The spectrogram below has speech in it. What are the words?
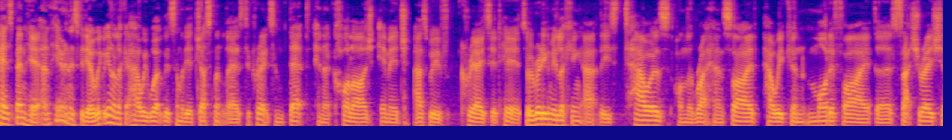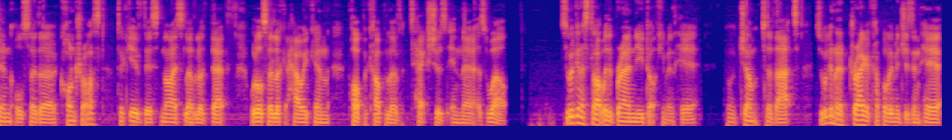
Hey, it's Ben here, and here in this video we're going to look at how we work with some of the adjustment layers to create some depth in a collage image as we've created here. So we're really going to be looking at these towers on the right hand side, how we can modify the saturation, also the contrast to give this nice level of depth. We'll also look at how we can pop a couple of textures in there as well. So we're going to start with a brand new document here. We'll jump to that. So we're going to drag a couple of images in here.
